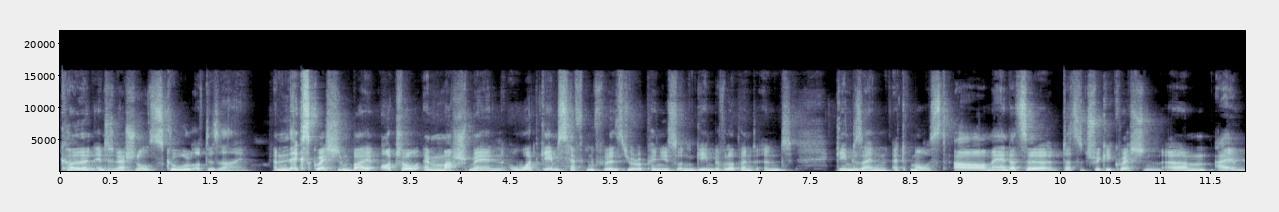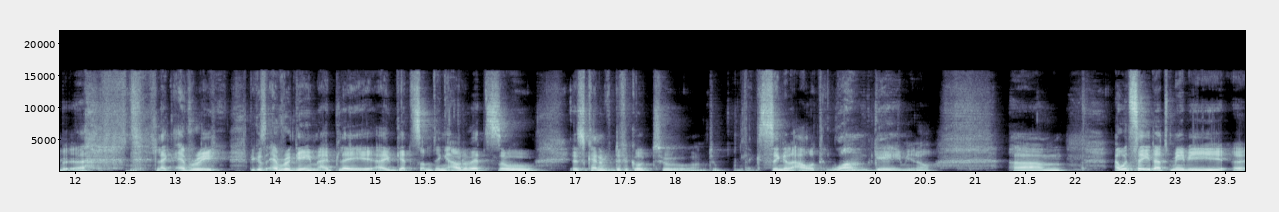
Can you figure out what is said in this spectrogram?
Köln International School of Design. And next question by Otto M. Mushman. What games have influenced your opinions on game development and game design at most? Oh man, that's a that's a tricky question. Um, I'm uh, like every because every game I play, I get something out of it. So it's kind of difficult to to like single out one game, you know. Um, I would say that maybe uh,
